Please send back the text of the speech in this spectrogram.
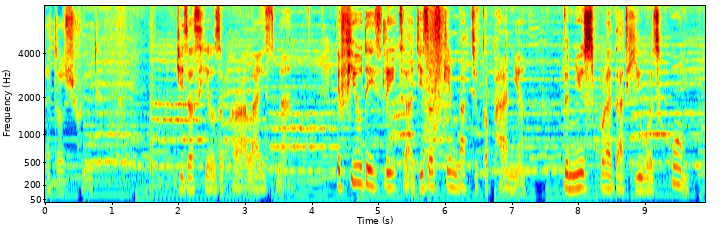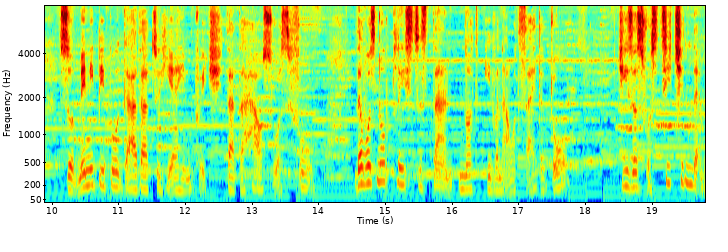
Let us read. Jesus heals a paralyzed man. A few days later, Jesus came back to Capernaum the news spread that he was home, so many people gathered to hear him preach that the house was full. There was no place to stand, not even outside the door. Jesus was teaching them.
